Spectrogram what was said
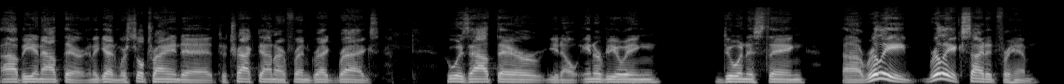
uh, being out there and again we're still trying to to track down our friend greg braggs who is out there, you know, interviewing, doing his thing. Uh, really, really excited for him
